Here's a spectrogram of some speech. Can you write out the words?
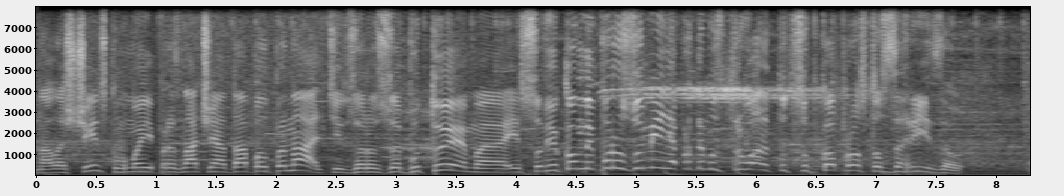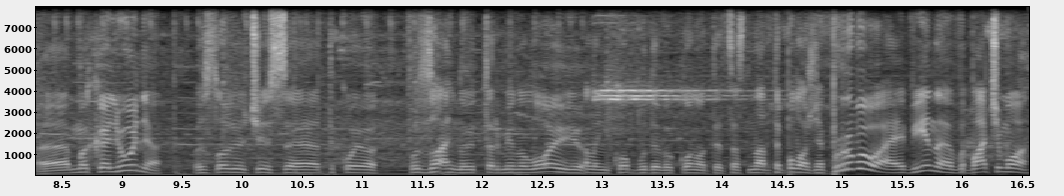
на Лещинському. Мої призначення дабл пенальті. Зараз Бутим е, із Сов'яком непорозуміння продемонстрували. Тут Субко просто зарізав. Е, Михалюня, висловлюючись е, такою футзальною термінологією, Ленько буде виконувати це стандартне положення. Пробиває він. Е, Бачимо,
